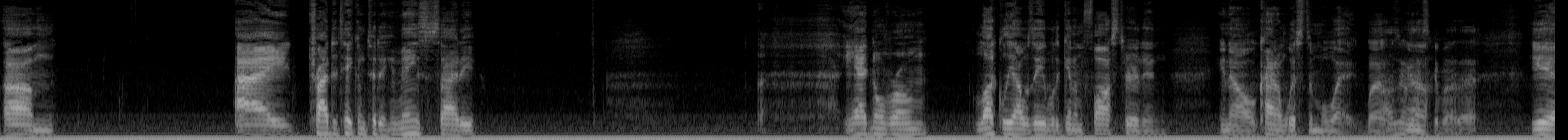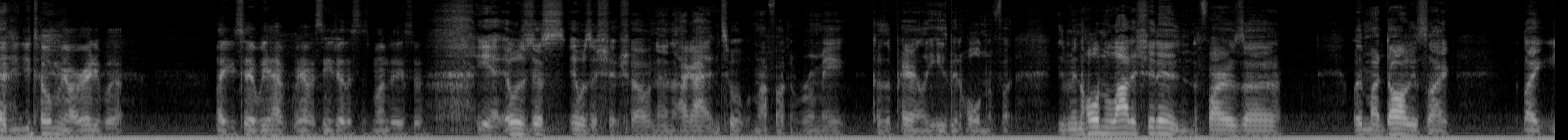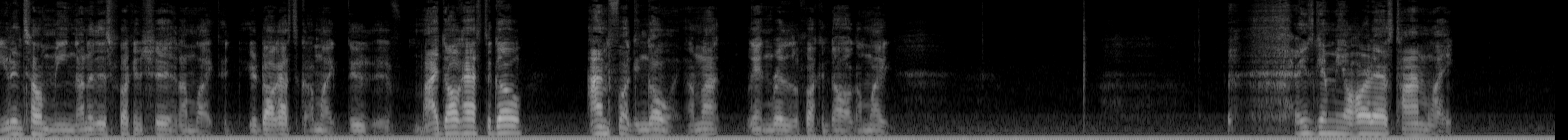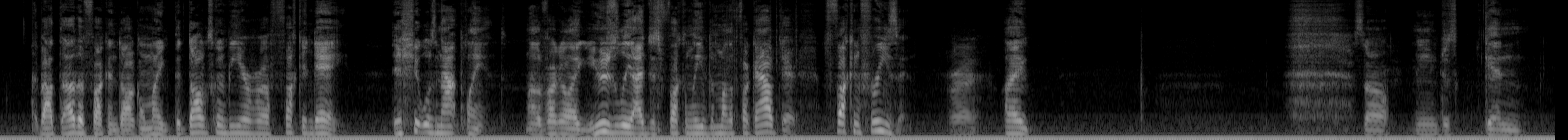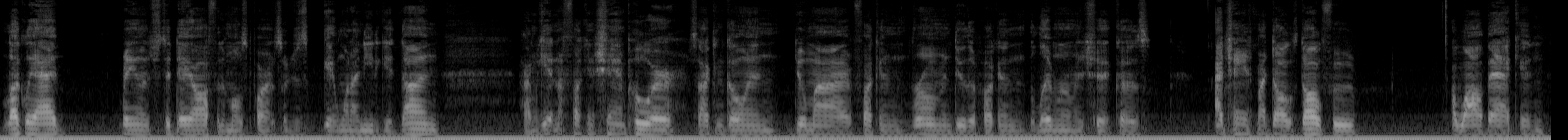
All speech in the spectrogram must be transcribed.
Um, I tried to take him to the Humane Society. He had no room. Luckily, I was able to get him fostered and, you know, kind of whisked him away. But I was gonna you know, ask about that. yeah, You, you told me already, but like you said, we have we haven't seen each other since Monday, so yeah, it was just it was a shit show, and then I got into it with my fucking roommate because apparently he's been holding a fu- he's been holding a lot of shit in as far as uh with my dog. It's like like you didn't tell me none of this fucking shit, and I'm like your dog has to. go. I'm like, dude, if my dog has to go, I'm fucking going. I'm not getting rid of the fucking dog. I'm like. He's giving me a hard ass time, like about the other fucking dog. I'm like, the dog's gonna be here for a fucking day. This shit was not planned. Motherfucker, like, usually I just fucking leave the motherfucker out there. It's fucking freezing. right. Like, so, Mean, just getting, luckily I had pretty much the day off for the most part. So just getting what I need to get done. I'm getting a fucking shampooer so I can go and do my fucking room and do the fucking the living room and shit. Cause I changed my dog's dog food a while back and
